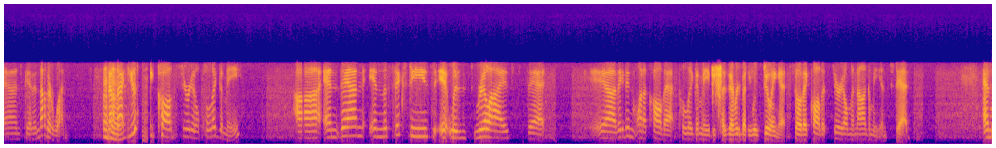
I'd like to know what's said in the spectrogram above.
and get another one. Now Mhm. that used to be called serial polygamy. Uh, and then in the 60s, it was realized that yeah, they didn't want to call that polygamy because everybody was doing it, so they called it serial monogamy instead. And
